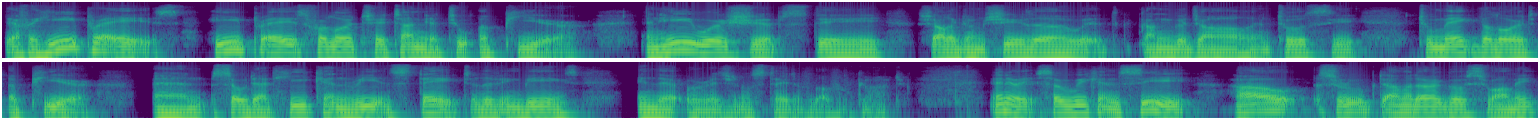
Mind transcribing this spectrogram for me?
Therefore, he prays, he prays for Lord Chaitanya to appear. And he worships the Shalagram Shila with Gangajal and Tulsi to make the Lord appear and so that he can reinstate living beings in their original state of love of God. Anyway, so we can see how Swarup Damodar Goswami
